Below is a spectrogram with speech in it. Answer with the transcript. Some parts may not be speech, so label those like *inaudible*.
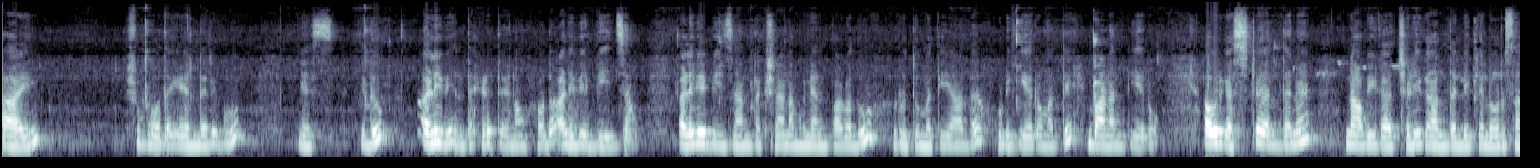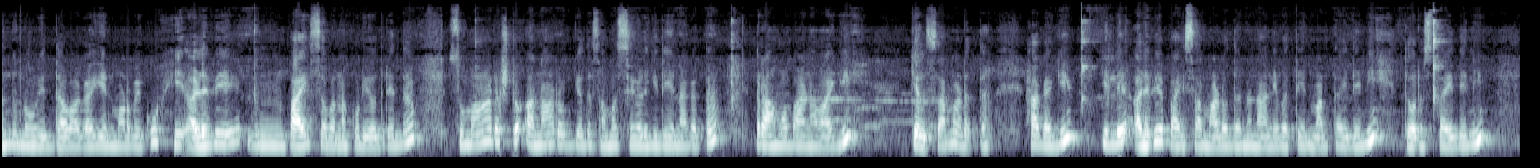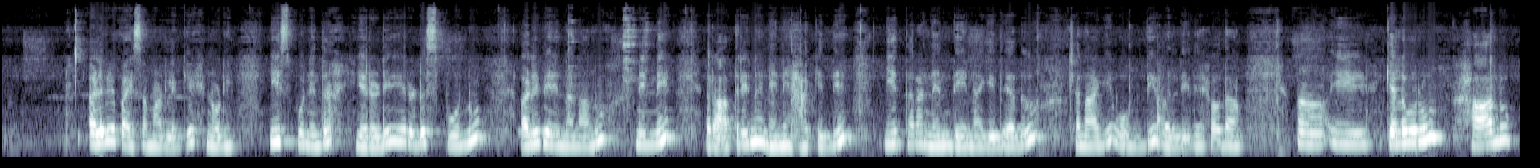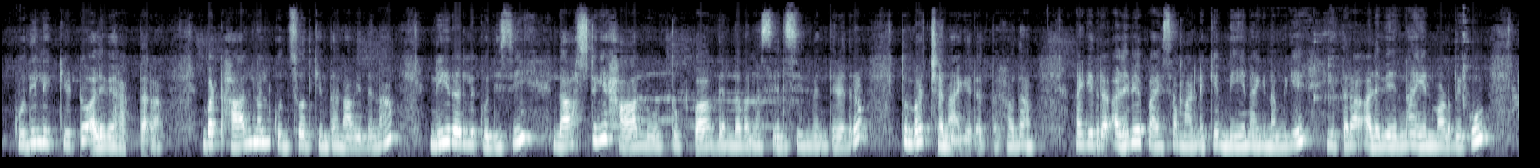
Hi. ಶುಭೋದಯ ಎಲ್ಲರಿಗೂ. S ಇದು ಅಳಿವೆ ಅಂತ ಹೇಳ್ತೇವೆ ನಾವು. ಹೌದು, ಅಳಿವೆ ಬೀಜ. ಅಳಿವೆ ಬೀಜ ಅಂದ ತಕ್ಷಣ ನಮ್ಗೆ ನೆನಪಾಗೋದು ಋತುಮತಿಯಾದ ಹುಡುಗಿಯರು ಮತ್ತು ಬಾಣಂತಿಯರು. ಅವ್ರಿಗೆ ಅಷ್ಟೇ ಅಲ್ಲದೆ ನಾವೀಗ ಚಳಿಗಾಲದಲ್ಲಿ ಕೆಲವರು ಸಂದು ನೋವಿದ್ದಾವಾಗ ಏನು ಮಾಡಬೇಕು? ಈ ಅಳಿವೆ ಪಾಯಸವನ್ನು ಕುಡಿಯೋದ್ರಿಂದ ಸುಮಾರಷ್ಟು ಅನಾರೋಗ್ಯದ ಸಮಸ್ಯೆಗಳಿಗೆ ಇದೇನಾಗುತ್ತೆ ರಾಮಬಾಣವಾಗಿ ಕೆಲಸ ಮಾಡುತ್ತೆ. ಹಾಗಾಗಿ ಇಲ್ಲೇ ಅಳಿವೆ ಪಾಯಸ ಮಾಡೋದನ್ನು ನಾನು ಇವತ್ತೇನು ಮಾಡ್ತಾ ಇದ್ದೀನಿ, ತೋರಿಸ್ತಾ ಇದ್ದೀನಿ. ಅಳಿವೆ ಪಾಯಸ ಮಾಡಲಿಕ್ಕೆ ನೋಡಿ, ಈ ಸ್ಪೂನಿಂದ ಎರಡೇ ಎರಡು ಸ್ಪೂನು ಅಳಿವೆಯನ್ನು ನಾನು ನಿನ್ನೆ ರಾತ್ರಿನೇ ನೆನೆ ಹಾಕಿದ್ದೆ. ಈ ಥರ ನೆಂದೇನಾಗಿದೆ ಅದು? ಚೆನ್ನಾಗಿ ಉಬ್ಬಿ ಬಂದಿದೆ, ಹೌದಾ? ಈ ಕೆಲವರು ಹಾಲು ಕುದಿಲಿಕ್ಕಿಟ್ಟು ಅಳಿವೆ ಹಾಕ್ತಾರೆ. ಬಟ್ ಹಾಲಿನಲ್ಲಿ ಕುದಿಸೋದಕ್ಕಿಂತ ನಾವು ಇದನ್ನು ನೀರಲ್ಲಿ ಕುದಿಸಿ, ಲಾಸ್ಟಿಗೆ ಹಾಲು, ತುಪ್ಪ, ಬೆಲ್ಲವನ್ನು ಸೇರಿಸಿದ್ವಿ ಅಂತ ಹೇಳಿದ್ರೆ. ತುಂಬ ಚೆನ್ನಾಗಿರುತ್ತೆ. ಹೌದಾ? ಹಾಗಿದ್ರೆ ಅಳಿವೆ ಪಾಯಸ ಮಾಡಲಿಕ್ಕೆ ಮೇನಾಗಿ ನಮಗೆ ಈ ಥರ ಅಳಿವೆಯನ್ನು ಏನು ಮಾಡಬೇಕು?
